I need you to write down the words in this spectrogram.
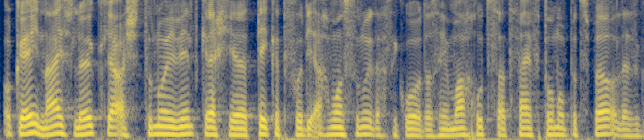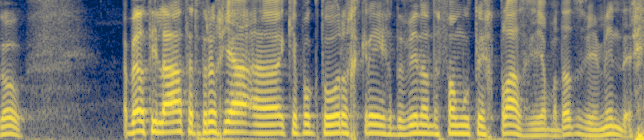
Oké, nice, leuk. Ja, als je toernooi wint, krijg je ticket voor die achtmans toernooi. Dacht ik, wow, dat is helemaal goed. Staat vijf ton op het spel, let's go. Hij belt hij later terug, ja, eh, ik heb ook te horen gekregen, de winnaar ervan moet tegen Plaats. Ik zeg, ja, maar dat is weer minder.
